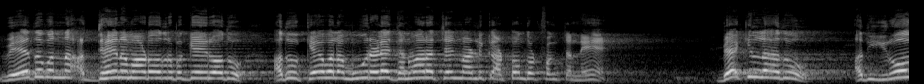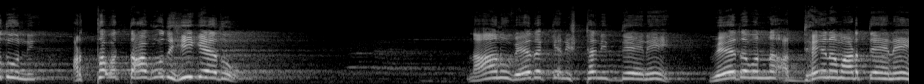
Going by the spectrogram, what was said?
ವೇದವನ್ನು ಅಧ್ಯಯನ ಮಾಡೋದ್ರ ಬಗ್ಗೆ ಇರೋದು. ಅದು ಕೇವಲ ಮೂರೆಳೆ ಜನವಾರ ಚೇಂಜ್ ಮಾಡಲಿಕ್ಕೆ ಅಷ್ಟೊಂದು ದೊಡ್ಡ ಫಂಕ್ಷನ್ನೇ ಬೇಕಿಲ್ಲ ಅದು. ಅದು ಇರೋದು ನಿ, ಅರ್ಥವತ್ತಾಗೋದು ಹೀಗೆ ಅದು. ನಾನು ವೇದಕ್ಕೆ ನಿಷ್ಠನಿದ್ದೇನೆ, ವೇದವನ್ನು ಅಧ್ಯಯನ ಮಾಡ್ತೇನೆ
